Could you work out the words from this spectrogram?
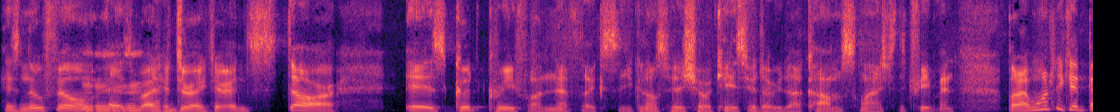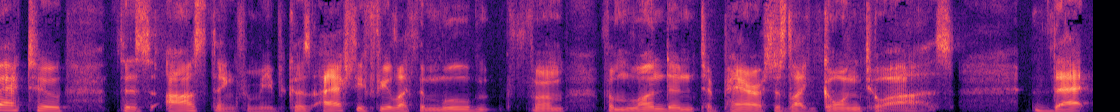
His new film mm-hmm. as writer, director, and star is Good Grief on Netflix. You can also the show at slash the treatment. But I want to get back to this Oz thing for me because I actually feel like the move from from London to Paris is like going to Oz. That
